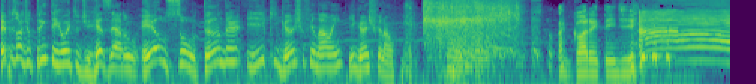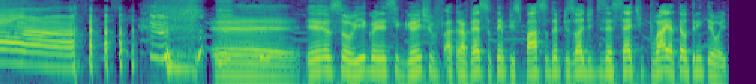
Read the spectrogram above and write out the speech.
Episódio 38 de ReZero, eu sou o Thunder e que gancho final, hein? Que gancho final. Agora eu entendi. Ah! Eu sou o Igor e esse gancho atravessa o tempo e espaço do episódio 17 vai até o 38.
